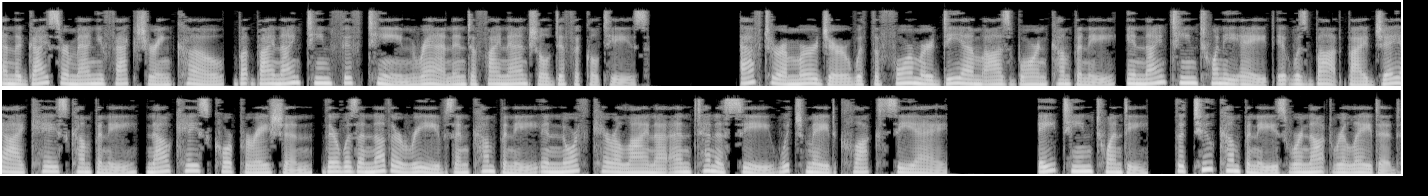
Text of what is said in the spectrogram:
and the Geiser Manufacturing Co., but by 1915 ran into financial difficulties. After a merger with the former D. M. Osborne Company, in 1928 it was bought by J. I. Case Company, now Case Corporation. There was another Reeves and Company in North Carolina and Tennessee which made clocks ca. 1820. The two companies were not related.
